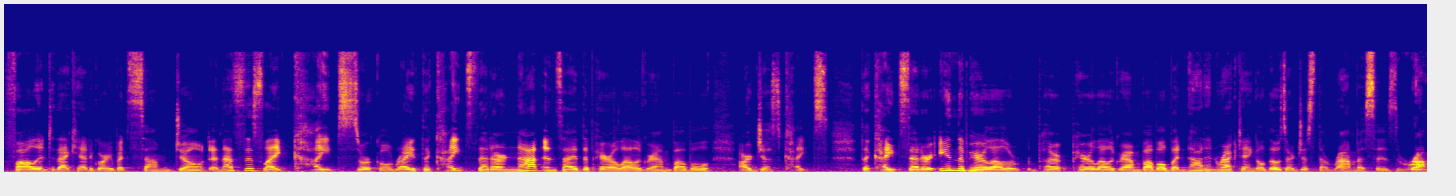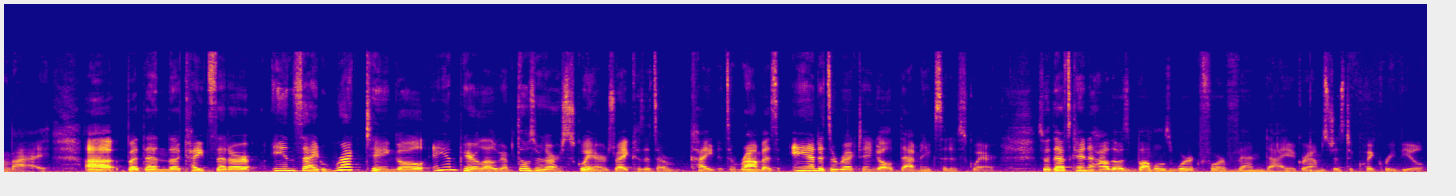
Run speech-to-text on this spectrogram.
fall into that category, but some don't. And that's this like kite circle, right? The kites that are not inside the parallelogram bubble are just kites. The kites that are in the parallel, par parallelogram bubble, but not in rectangle, those are just the rhombuses, rhombi. Uh, but then the kites that are inside rectangle and parallelogram, those are our squares, right? Because it's a kite, it's a rhombus, and it's a rectangle, that makes it a square. So that's kind of how those bubbles work for Venn diagrams, just a quick review.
